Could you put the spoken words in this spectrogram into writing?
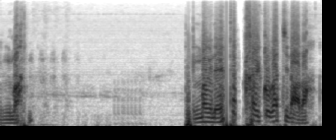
백만. 백만에 같진 않아.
